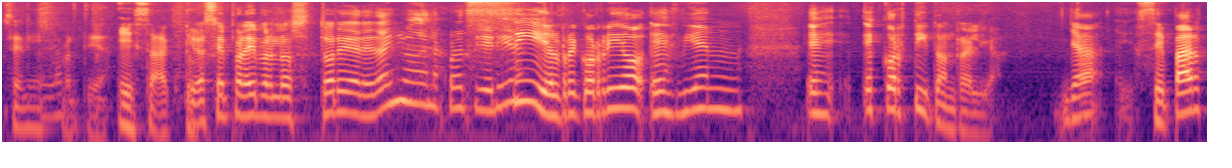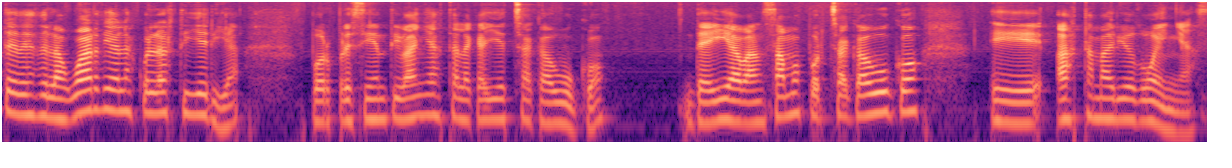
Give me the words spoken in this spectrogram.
ser la partida. Exacto. ¿Y va a ser por ahí por los sectores aledaños de la Escuela de Artillería? Sí, el recorrido es bien, es, es cortito en realidad ya se parte desde la guardia de la Escuela de Artillería por Presidente Ibañez hasta la calle Chacabuco. De ahí avanzamos por Chacabuco eh, hasta Mario Dueñas.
